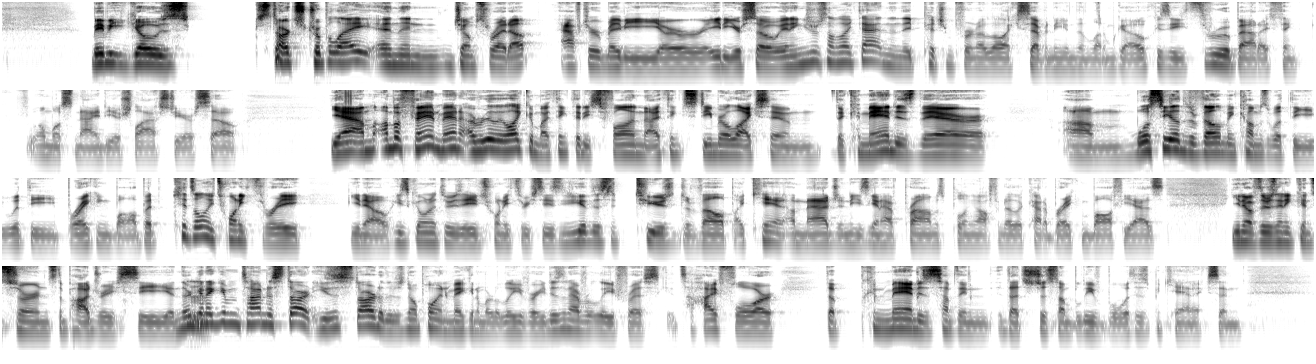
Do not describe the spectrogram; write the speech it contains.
maybe he goes starts AAA and then jumps right up after maybe or 80 or so innings or something like that, and then they pitch him for another like 70 and then let him go because he threw about I think almost 90ish last year. So yeah, I'm, I'm a fan, man. I really like him. I think that he's fun. I think Steamer likes him. The command is there. Um, we'll see how the development comes with the with the breaking ball. But kid's only 23. You know, he's going into his age 23 season. You give this two years to develop. I can't imagine he's going to have problems pulling off another kind of breaking ball if he has, you know, if there's any concerns the Padres see. And they're going to give him time to start. He's a starter. There's no point in making him a reliever. He doesn't have relief risk. It's a high floor. The command is something that's just unbelievable with his mechanics. And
